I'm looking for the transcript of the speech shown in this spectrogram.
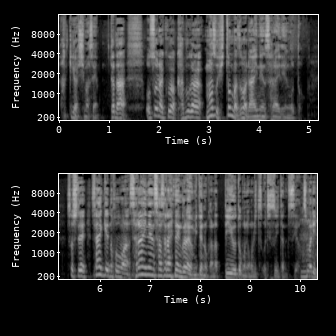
はっきりはしません。ただ、おそらくは株が、まずひとまずは来年、再来年をと。そして、債券の方は、再来年、再来年ぐらいを見てるのかなっていうところに落ち着いたんですよ。つまり、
